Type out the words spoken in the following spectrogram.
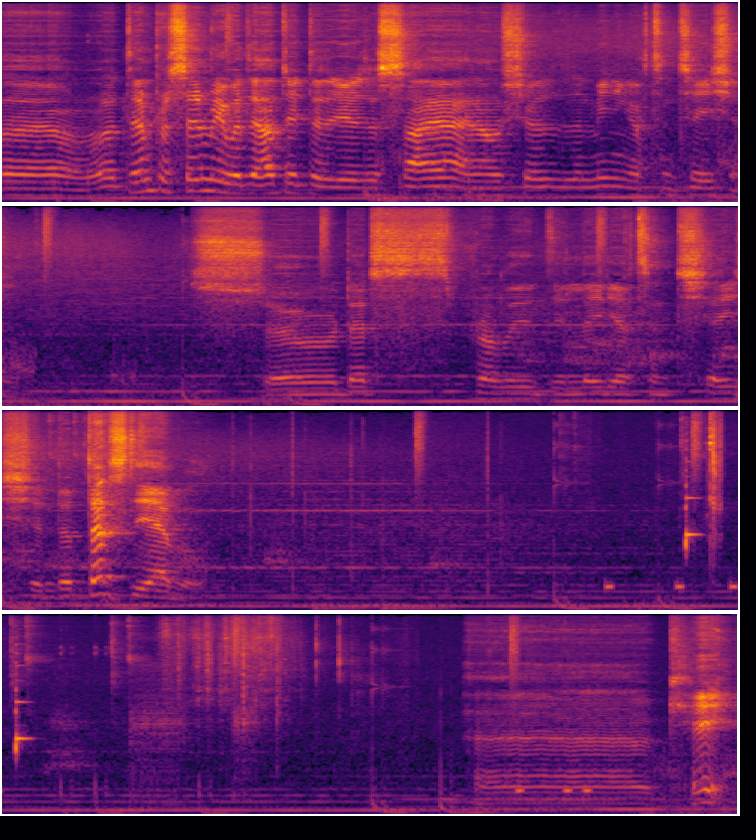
Uh, then present me with the object that you desire and I'll show you the meaning of temptation. So that's probably the Lady of Temptation. That, that's the. Uh, okay.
